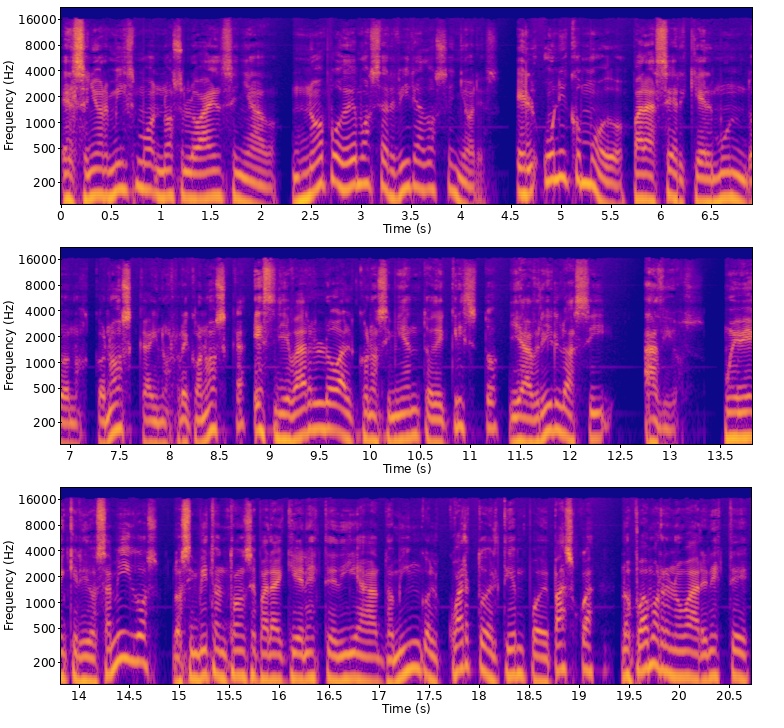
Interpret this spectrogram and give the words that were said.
El Señor mismo nos lo ha enseñado. No podemos servir a dos señores. El único modo para hacer que el mundo nos conozca y nos reconozca es llevarlo al conocimiento de Cristo y abrirlo así a Dios. Muy bien, queridos amigos, los invito entonces para que en este día domingo, el cuarto del tiempo de Pascua, nos podamos renovar en este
